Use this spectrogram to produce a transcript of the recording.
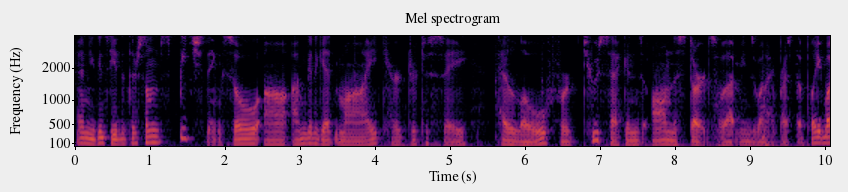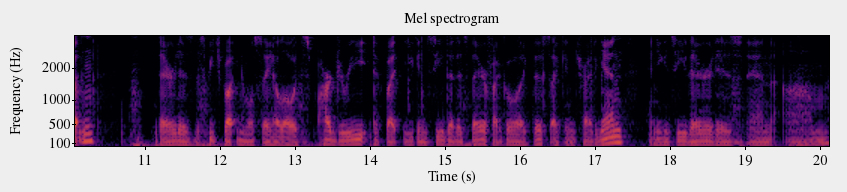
And you can see that there's some speech things. So uh, I'm going to get my character to say hello for two seconds on the start. So that means when I press the play button, there it is. The speech button will say hello. It's hard to read, but you can see that it's there. If I go like this, I can try it again, and you can see there it is. And um,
